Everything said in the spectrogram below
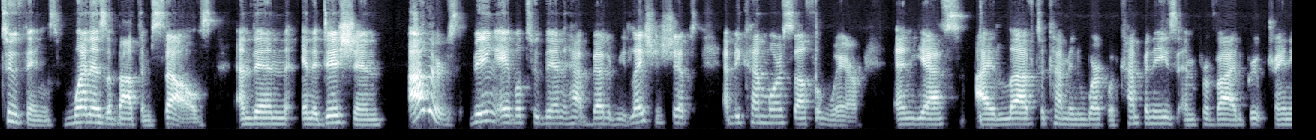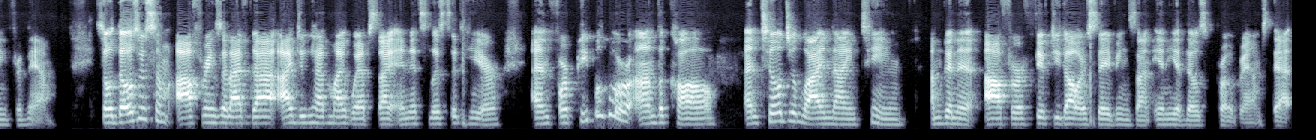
two things. One is about themselves, and then in addition, others being able to then have better relationships and become more self-aware and yes, I love to come and work with companies and provide group training for them. So those are some offerings that I've got. I do have my website and it's listed here. And for people who are on the call until July 19, I'm going to offer $50 savings on any of those programs that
